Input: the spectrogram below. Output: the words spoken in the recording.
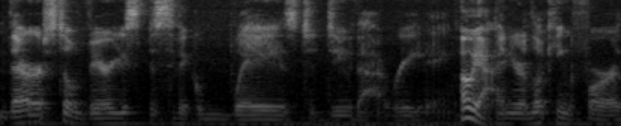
there are still very specific ways to do that reading. Oh, yeah. and you're looking for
